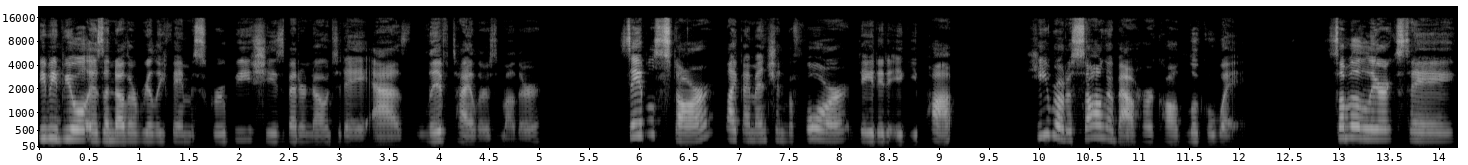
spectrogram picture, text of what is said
Bebe Buell is another really famous groupie. She's better known today as Liv Tyler's mother. Sable Starr, like I mentioned before, dated Iggy Pop. He wrote a song about her called Look Away. Some of the lyrics say,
